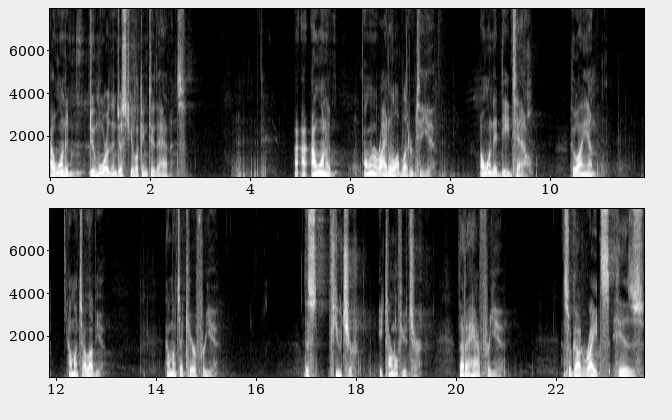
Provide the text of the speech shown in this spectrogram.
I want to do more than just you looking to the heavens. I, I, want to I want to write a love letter to you. I want to detail who I am, how much I love you, how much I care for you this future, eternal future that I have for you. And so God writes His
